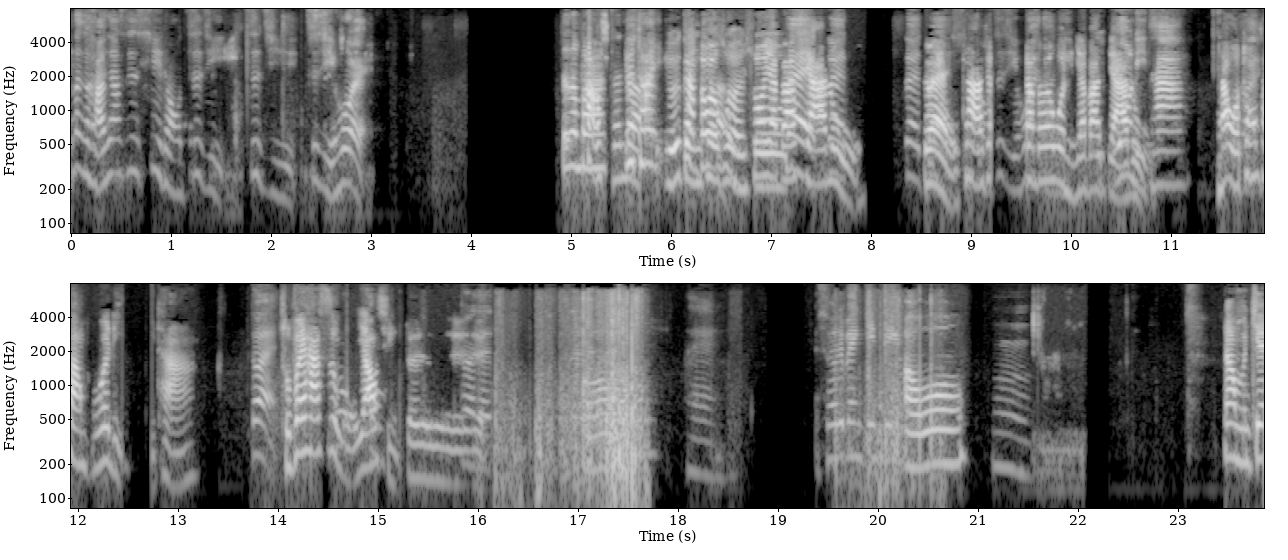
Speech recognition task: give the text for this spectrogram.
那个好像是系统自己自己自己会，真的吗？真的因为他有一个人这样都会问说要不要加入，对对系他好像自己会，他都会问你要不要你不用加入理他，然后我通常不会理他，对除非他是我邀请，对对对对对对对，，哦，哎，所以这边钉钉，好哦，嗯，那我们今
